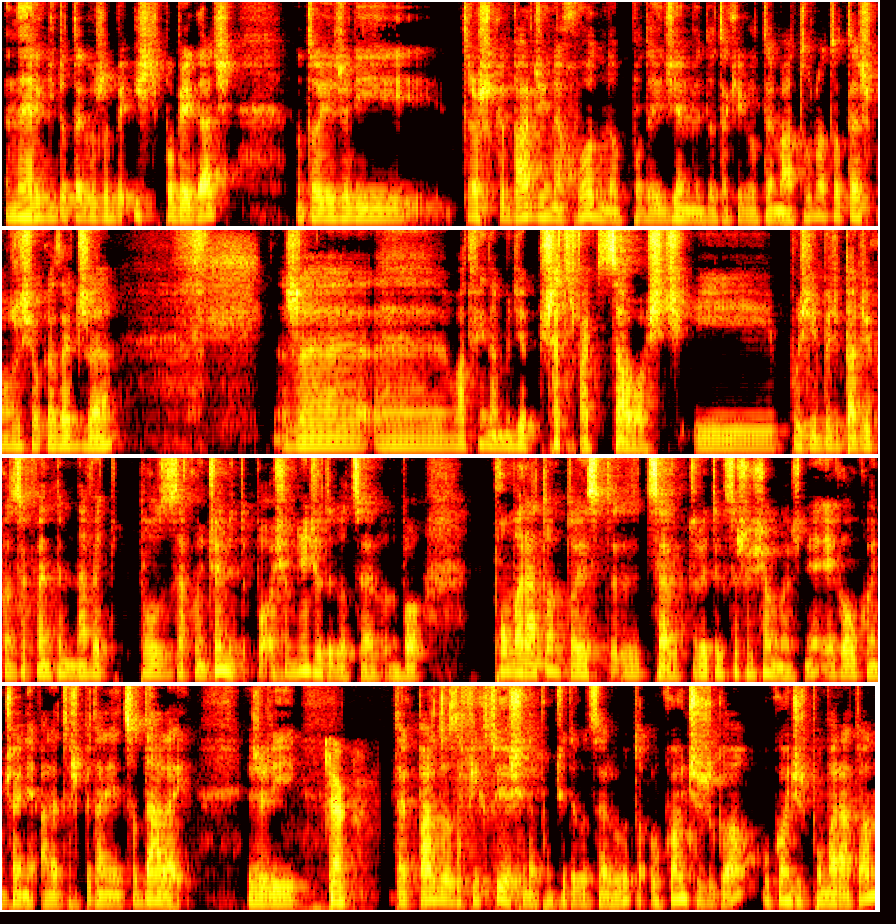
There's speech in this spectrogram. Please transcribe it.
energii do tego, żeby iść pobiegać, no to jeżeli troszkę bardziej na chłodno podejdziemy do takiego tematu, no to też może się okazać, że, że e, łatwiej nam będzie przetrwać całość i później być bardziej konsekwentnym nawet po zakończeniu, po osiągnięciu tego celu, no bo półmaraton to jest e, cel, który ty chcesz osiągnąć, nie? jego ukończenie, ale też pytanie, co dalej? Jeżeli Tak. tak bardzo zafiksujesz się na punkcie tego celu, to ukończysz go, ukończysz półmaraton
